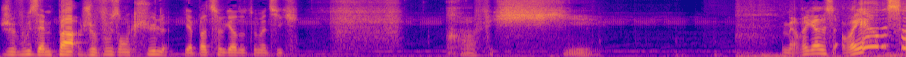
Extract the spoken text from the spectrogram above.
Je vous aime pas, je vous encule. Il n'y a pas de sauvegarde automatique. Oh, fait chier. Mais regardez ça, regardez ça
